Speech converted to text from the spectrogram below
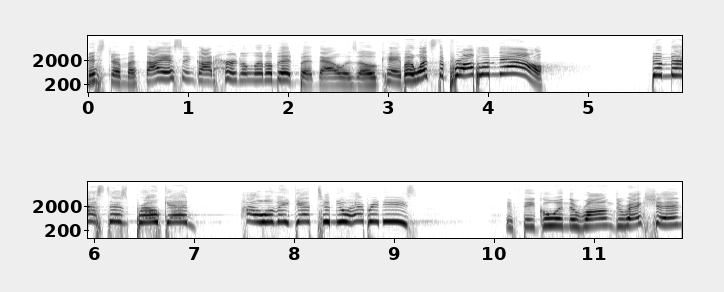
Mr. Matheson got hurt a little bit, but that was okay. But what's the problem now? The mast is broken. How will they get to New Hebrides? If they go in the wrong direction,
